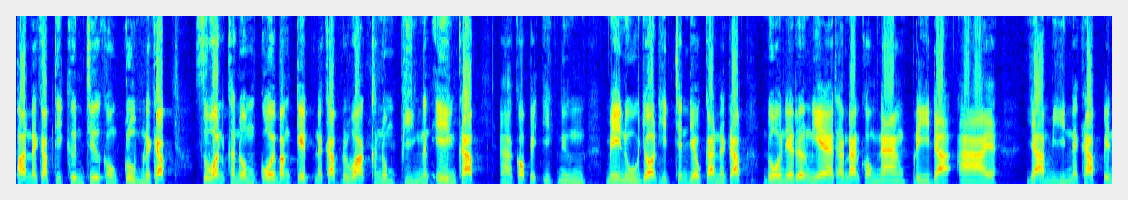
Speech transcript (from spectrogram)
ภัณฑ์นะครับที่ขึ้นชื่อของกลุ่มนะครับ ส่วนขนมโกยบังเกตนะครับหรือว่าขนมผิงนั่นเองครับอ่าก็เป็นอีกหนึ่งเมนูยอดฮิตเช่นเดียวกันนะครับ โดยในเรื่องนี้นะทางด้านของนางปรีดาอายาหมีนนะครับเป็น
